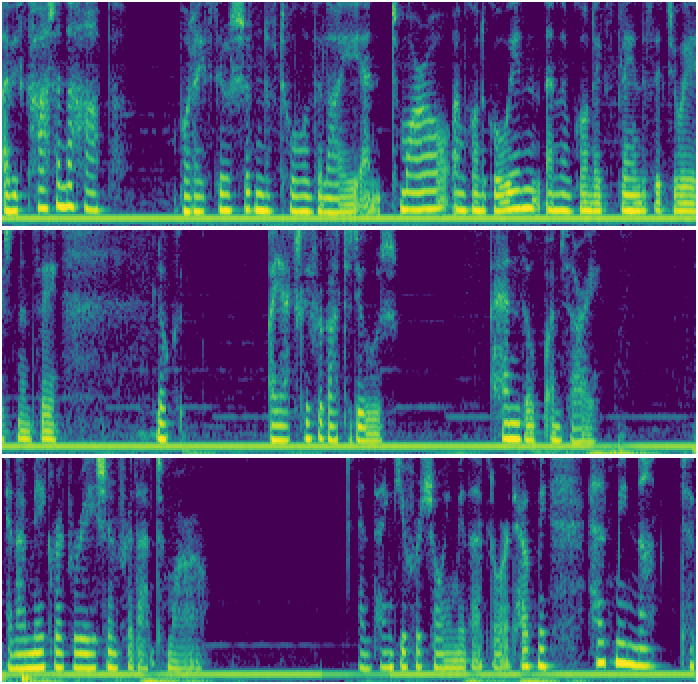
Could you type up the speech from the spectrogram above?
I was caught in the hop, but I still shouldn't have told the lie. And tomorrow I'm going to go in and I'm going to explain the situation and say, look, I actually forgot to do it. Hands up, I'm sorry. And I'll make reparation for that tomorrow. And thank you for showing me that, Lord. Help me help me not to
